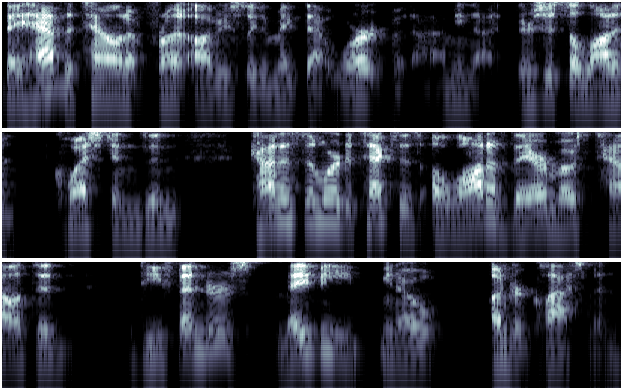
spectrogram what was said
They have the talent up front, obviously, to make that work. But I mean, there's just a lot of questions and kind of similar to Texas, a lot of their most talented defenders may be, you know, underclassmen.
